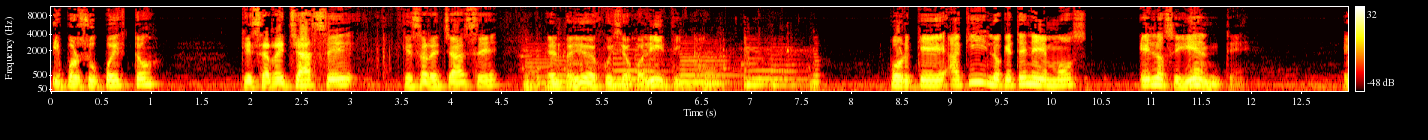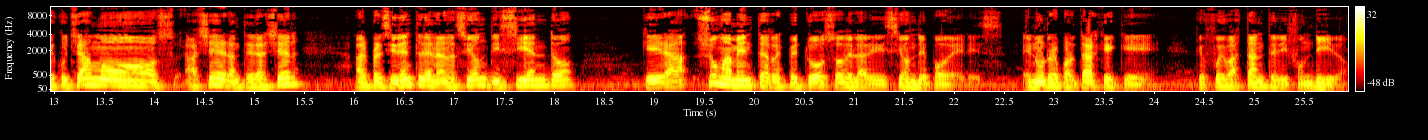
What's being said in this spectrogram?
Y por supuesto que se rechace que se rechace el pedido de juicio político. Porque aquí lo que tenemos es lo siguiente. Escuchamos ayer antes de ayer al presidente de la Nación diciendo que era sumamente respetuoso de la división de poderes, en un reportaje que, que fue bastante difundido.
